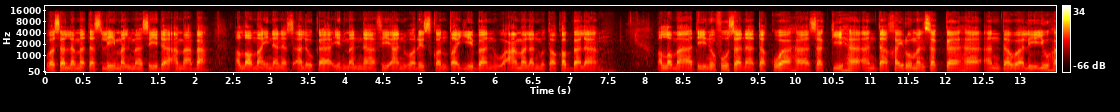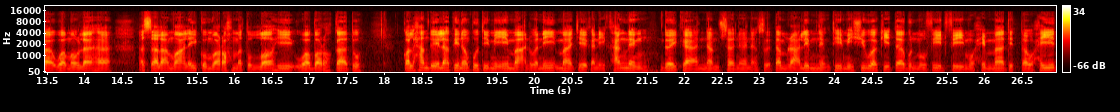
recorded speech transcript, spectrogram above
وسلم تسليما مزيدا أما بعد اللهم إنا نسألك علما نافعا ورزقا طيبا وعملا متقبلا اللهم آت نفوسنا تقواها زكها أنت خير من زكاها أنت وليها ومولاها السلام عليكم ورحمة الله وبركاته ก็อัลฮัมดุลิลละห์พี่น้องผู้ที่มีอิมานวันนี้มาเจอกันอีกครั้งหนึ่ง โดยการนำเสนอหนังสือตำราเล่มหนึ่งที่มีชื่อว่ากีตาบุนมูฟีดฟีมุฮิมมาติตเตาฮีด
